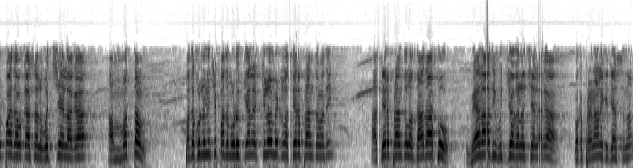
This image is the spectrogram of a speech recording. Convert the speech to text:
ఉపాధి అవకాశాలు వచ్చేలాగా ఆ మొత్తం పదకొండు నుంచి పదమూడు కిలోమీటర్ల తీర ప్రాంతం అది. ఆ తీర ప్రాంతంలో దాదాపు వేలాది ఉద్యోగాలు వచ్చేలాగా ఒక ప్రణాళిక చేస్తున్నాం.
